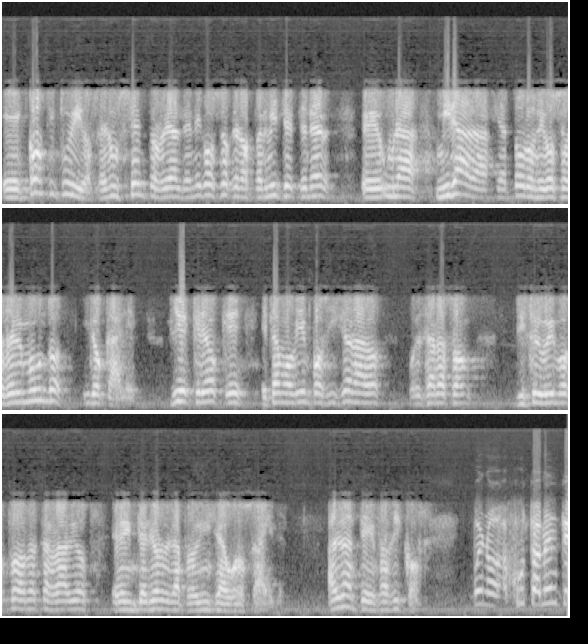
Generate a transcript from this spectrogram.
eh, constituidos en un centro real de negocios que nos permite tener eh, una mirada hacia todos los negocios del mundo y locales. Que creo que estamos bien posicionados, por esa razón distribuimos todas nuestras radios en el interior de la provincia de Buenos Aires. Adelante, Francisco. Bueno, justamente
